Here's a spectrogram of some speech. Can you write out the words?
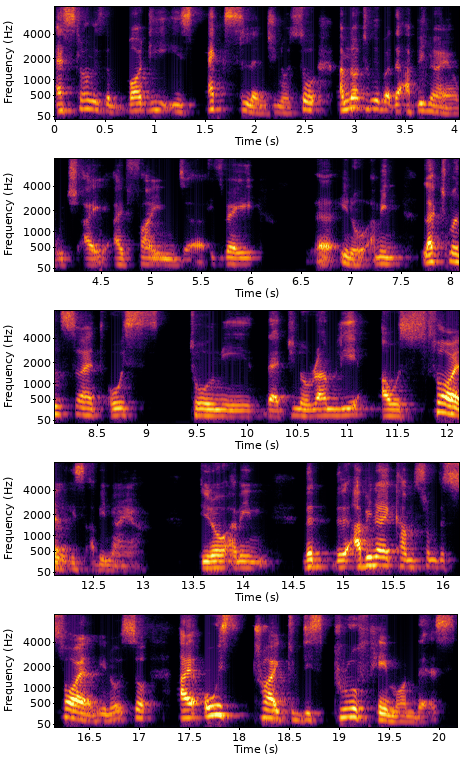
as long as the body is excellent, you know, so I'm not talking about the abhinaya, which I, I find uh, is very, uh, you know, I mean, Lakshman sir had always told me that, you know, Ramli, our soil is abhinaya. You know, I mean, the, the Abhinay comes from the soil, you know. So I always try to disprove him on this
